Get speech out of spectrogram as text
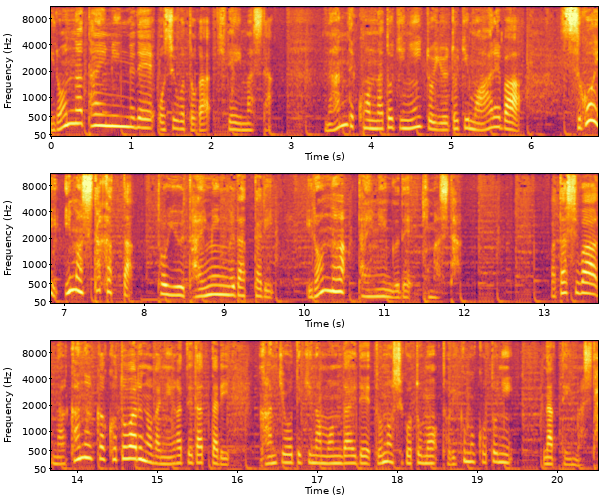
いろんなタイミングでお仕事が来ていました。なんでこんな時にという時もあればすごい今したかったというタイミングだったりいろんなタイミングで来ました。私はなかなか断るのが苦手だったり環境的な問題でどの仕事も取り組むことになっていました。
